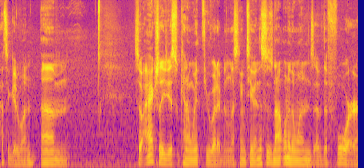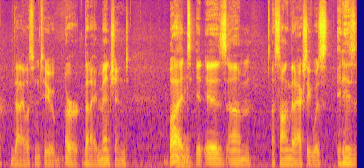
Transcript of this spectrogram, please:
that's a good one. Um, so I actually just kind of went through what I've been listening to, and this is not one of the ones of the four that I listened to or that I mentioned, but Mhm. it is um, a song that I actually was. It is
